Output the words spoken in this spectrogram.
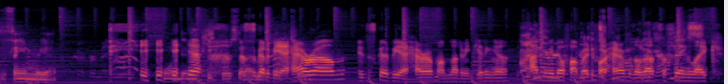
the Thamria. One of them yeah. This is gonna be a up to. harem. This is gonna be a harem. I'm not even kidding you. I don't even know if I'm ready for a harem, though. That's the thing. Like,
